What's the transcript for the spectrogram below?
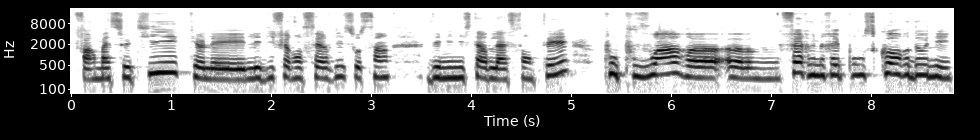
pharmaceutiques, les, les, différents services au sein des ministères de la Santé pour pouvoir euh, euh, faire une réponse coordonnée.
